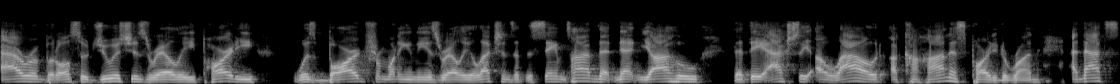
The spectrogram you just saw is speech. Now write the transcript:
Arab, but also Jewish Israeli party was barred from running in the Israeli elections at the same time that Netanyahu that they actually allowed a Kahanist party to run, and that's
